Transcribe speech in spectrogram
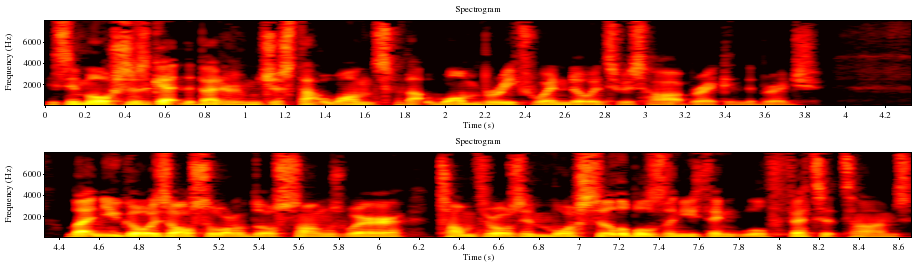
his emotions get the better of him just that once for that one brief window into his heartbreak in the bridge. Letting You Go is also one of those songs where Tom throws in more syllables than you think will fit at times,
